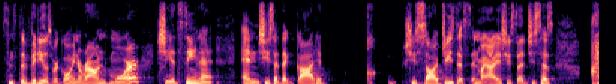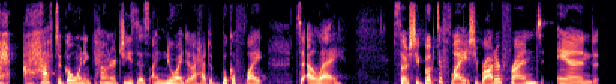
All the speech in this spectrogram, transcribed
Since the videos were going around more, she had seen it. And she said that God had, she saw Jesus in my eyes, she said. She says, I, I have to go and encounter Jesus. I knew I did. I had to book a flight to LA. So she booked a flight, she brought her friend, and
